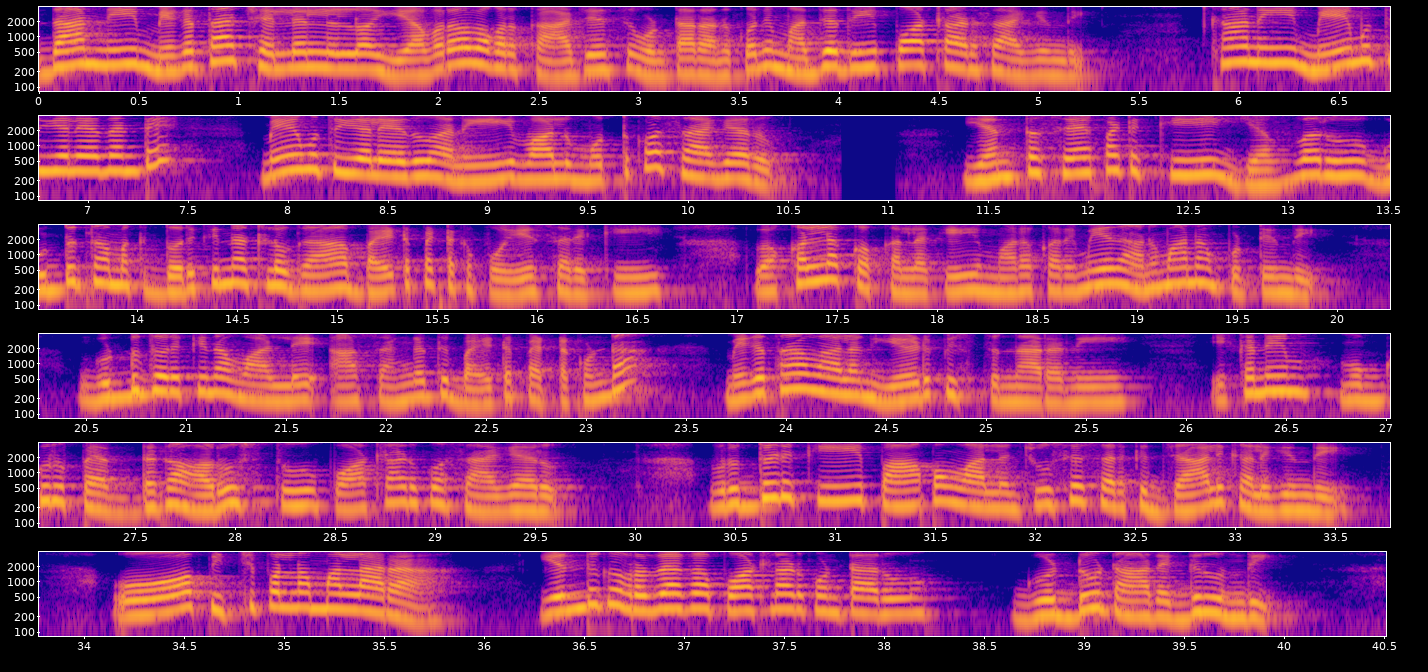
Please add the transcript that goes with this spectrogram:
దాన్ని మిగతా చెల్లెళ్ళలో ఎవరో ఒకరు కాజేసి ఉంటారనుకొని మధ్య దీపోట్లాడసాగింది. కానీ మేము తీయలేదంటే? మేము తీయలేదు అని వాళ్ళు మొత్తుకోసాగారు. ఎంతసేపటికి ఎవ్వరూ గుడ్డు తమకి దొరికినట్లుగా బయటపెట్టకపోయేసరికి ఒకళ్ళకొకళ్ళకి మరొకరి మీద అనుమానం పుట్టింది. గుడ్డు దొరికిన వాళ్ళే ఆ సంగతి బయట పెట్టకుండా మిగతా వాళ్ళని ఏడిపిస్తున్నారని. ఇకనేం ముగ్గురు పెద్దగా అరుస్తూ పోట్లాడుకోసాగారు. వృద్ధుడికి పాపం వాళ్ళని చూసేసరికి జాలి కలిగింది. ఓ పిచ్చి పొల్లమ్మల్లారా! ఎందుకు వృధాగా పోట్లాడుకుంటారు? గుడ్డు నా దగ్గర ఉంది.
